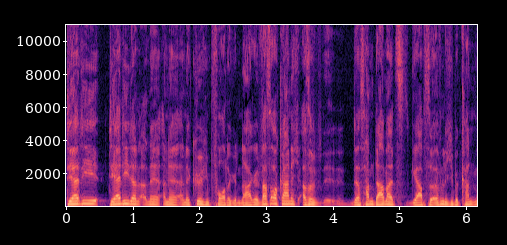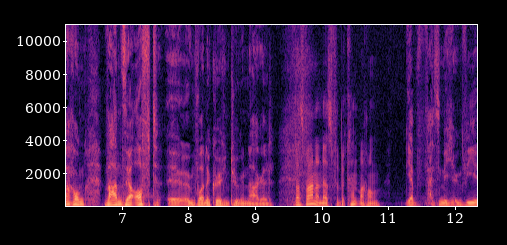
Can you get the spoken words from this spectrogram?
der die, der die dann an eine, an eine, an eine Kirchenpforte genagelt, was auch gar nicht, also äh, das haben damals, gab es so öffentliche Bekanntmachungen, waren sehr oft äh, irgendwo an der Kirchentür genagelt. Was waren denn das für Bekanntmachungen? Ja, weiß ich nicht, irgendwie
